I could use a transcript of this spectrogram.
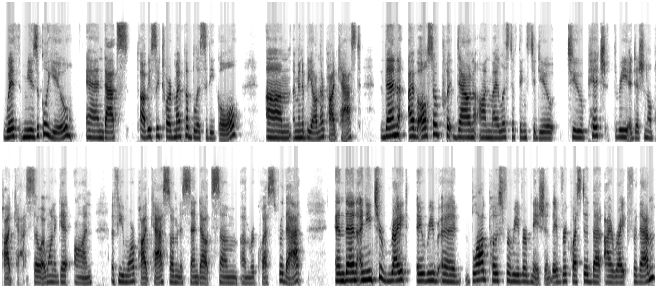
with Musical U, and that's obviously toward my publicity goal. Um, I'm going to be on their podcast. Then I've also put down on my list of things to do to pitch three additional podcasts. So I want to get on a few more podcasts. So I'm going to send out some um, requests for that. And then I need to write a, re- a, blog post for Reverb Nation. They've requested that I write for them.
